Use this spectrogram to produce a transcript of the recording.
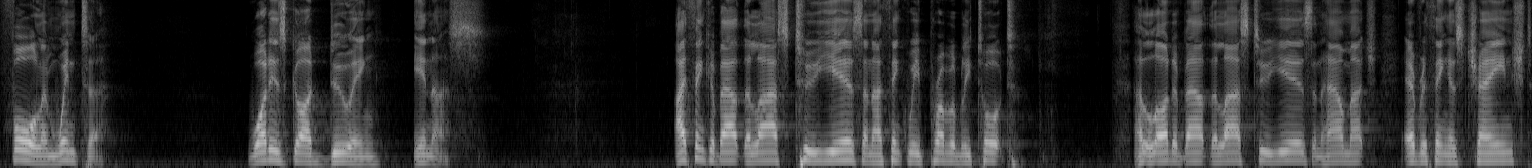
fall, and winter What is God doing in us? I think about the last two years, and I think we probably talked a lot about the last two years and how much everything has changed.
